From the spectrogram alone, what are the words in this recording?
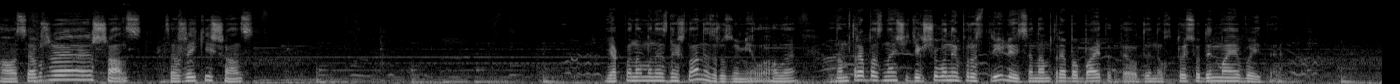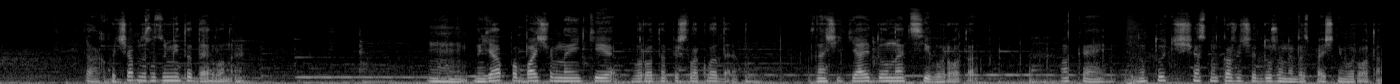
а оце вже шанс. Це вже якийсь шанс. Як вона мене знайшла, не зрозуміло, але нам треба, значить, якщо вони прострілюються, нам треба байтити один, хтось один має вийти. Так, хоча б зрозуміти, де вони. Угу. Я побачив, на які ворота пішла кладет. Значить, я йду на ці ворота. Окей. Ну тут, чесно кажучи, дуже небезпечні ворота.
